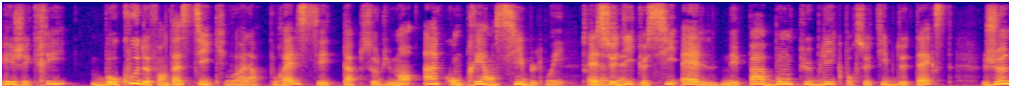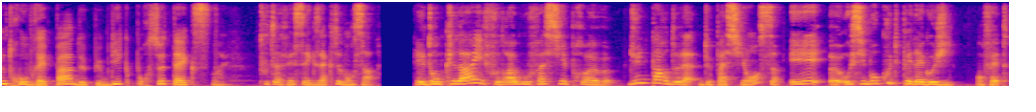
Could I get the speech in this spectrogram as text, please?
Et j'écris beaucoup de fantastique. Voilà. pour elle, c'est absolument incompréhensible. Oui, elle se dit que si elle n'est pas bon public pour ce type de texte, je ne trouverai pas de public pour ce texte. Ouais, tout à fait, c'est exactement ça. Et donc là, il faudra que vous fassiez preuve d'une part de, patience et euh, aussi beaucoup de pédagogie en fait,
